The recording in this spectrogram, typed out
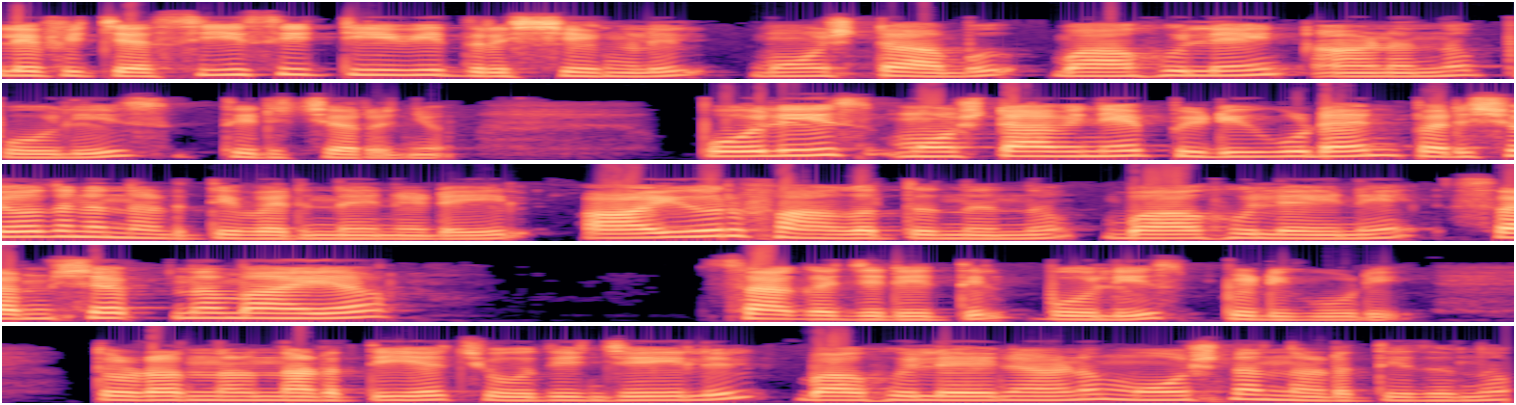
ലഭിച്ച സി സി ടി വി ദൃശ്യങ്ങളിൽ മോഷ്ടാവ് ബാഹുലൈൻ ആണെന്ന് പോലീസ് തിരിച്ചറിഞ്ഞു. പോലീസ് മോഷ്ടാവിനെ പിടികൂടാൻ പരിശോധന നടത്തി വരുന്നതിനിടയിൽ ആയൂർ ഭാഗത്തു നിന്നും ബാഹുലൈനെ സംശപ്തമായ സാഹചര്യത്തിൽ പോലീസ് പിടികൂടി. തുടർന്ന് നടത്തിയ ചോദ്യം ചെയ്യലിൽ ബാഹുലേനാണ് മോഷണം നടത്തിയതെന്ന്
